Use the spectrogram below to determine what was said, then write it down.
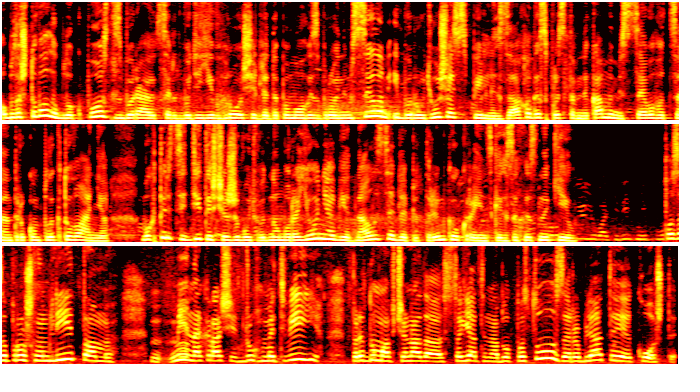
Облаштували блокпост, збирають серед водіїв гроші для допомоги Збройним силам і беруть участь в спільних заходах з представниками місцевого центру комплектування. В діти, що живуть в одному районі, об'єдналися для підтримки українських захисників. Позапрошлим літом мій найкращий друг Метвій придумав, що треба стояти на блокпосту, заробляти кошти,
